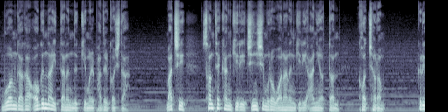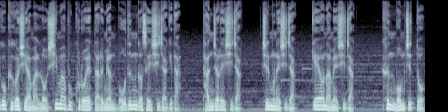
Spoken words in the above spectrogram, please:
무언가가 어긋나 있다는 느낌을 받을 것이다. 마치 선택한 길이 진심으로 원하는 길이 아니었던 것처럼. 그리고 그것이야말로 시마부쿠로에 따르면 모든 것의 시작이다. 단절의 시작, 질문의 시작, 깨어남의 시작, 큰 몸짓도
